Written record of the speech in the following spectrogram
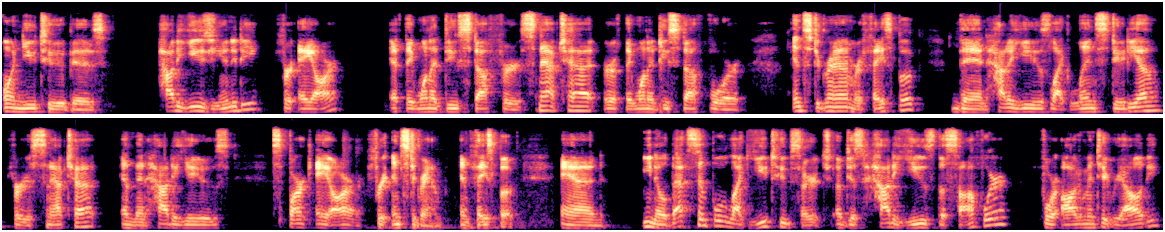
on YouTube is how to use Unity for AR if they want to do stuff for Snapchat or if they want to do stuff for Instagram or Facebook then how to use like Lens Studio for Snapchat, and then how to use Spark AR for Instagram and Facebook. And, you know, that simple like YouTube search of just how to use the software for augmented reality,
